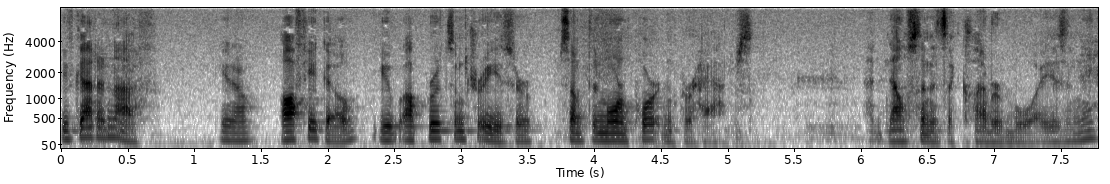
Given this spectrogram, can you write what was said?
You've got enough. You know, off you go. You uproot some trees or something more important, perhaps. Nelson is a clever boy, isn't he?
